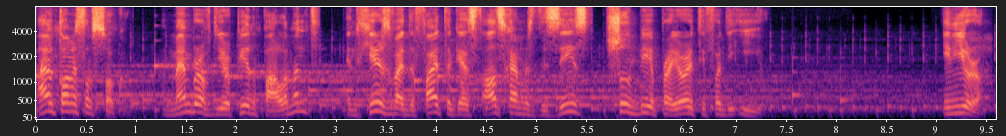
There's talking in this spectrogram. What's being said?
I'm Tomislav Sokol, a member of the European Parliament, and here's why the fight against Alzheimer's disease should be a priority for the EU. In Europe,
